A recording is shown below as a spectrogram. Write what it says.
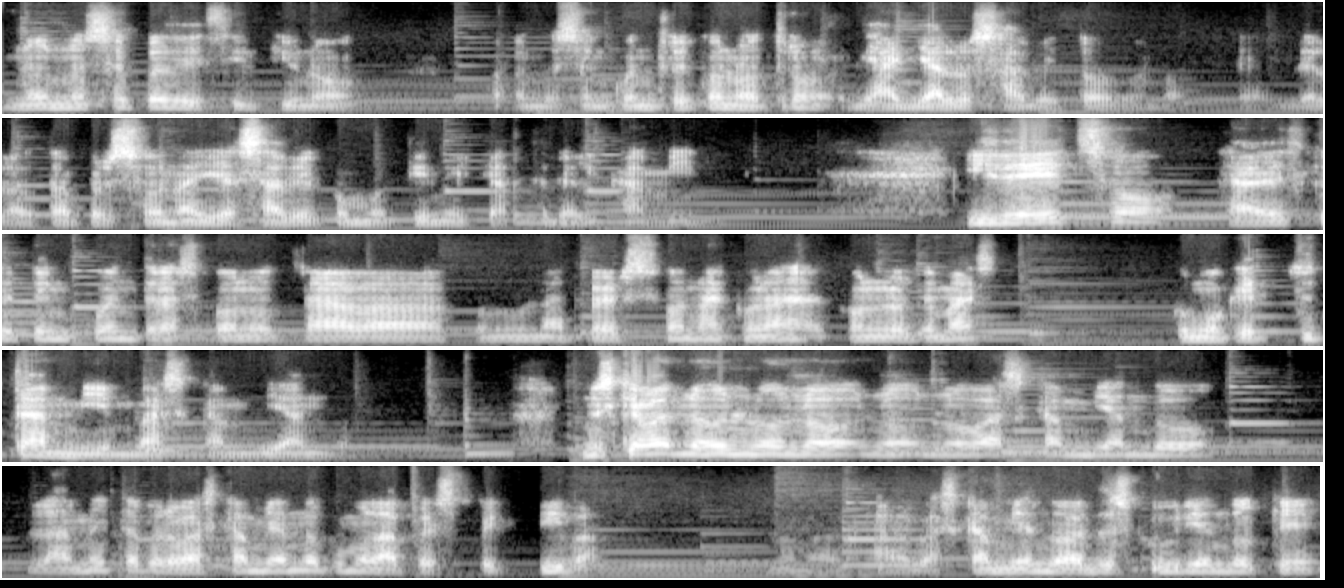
no, no se puede decir que uno, cuando se encuentre con otro, ya, ya lo sabe todo, ¿no? De, la otra persona ya sabe cómo tiene que hacer el camino. Y de hecho, cada vez que te encuentras con otra, con una persona, con, con los demás, como que tú también vas cambiando. No es que no, no, no, no vas cambiando la meta, pero vas cambiando como la perspectiva. ¿no? Vas cambiando, vas descubriendo que,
